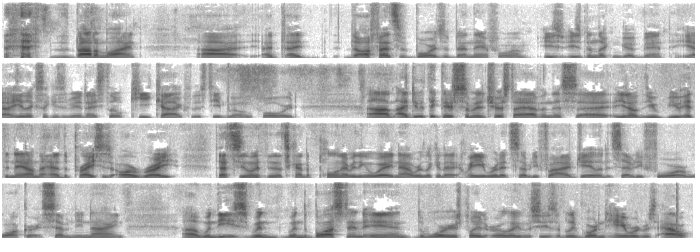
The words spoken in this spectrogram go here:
Bottom line, uh, I, I, the offensive boards have been there for him. He's he's been looking good, man. Yeah, he looks like he's gonna be a nice little key cog for this team going forward. Um, I do think there's some interest I have in this. Uh, you know, you you hit the nail on the head. The prices are right. That's the only thing that's kind of pulling everything away. Now we're looking at Hayward at 75, Jaylen at 74, Walker at 79. Uh, when these when when the Boston and the Warriors played early in the season, I believe Gordon Hayward was out,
